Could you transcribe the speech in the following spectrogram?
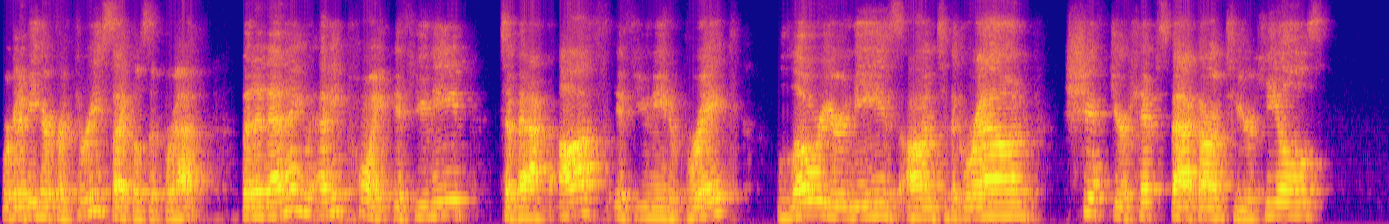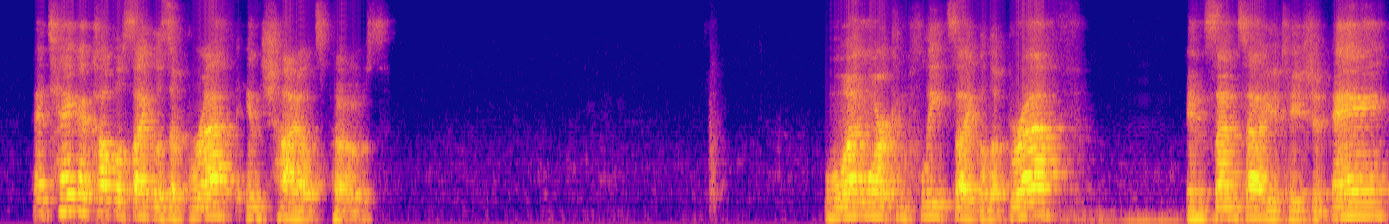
we're gonna be here for three cycles of breath, but at any, any point, if you need to back off, if you need a break, lower your knees onto the ground, shift your hips back onto your heels, and take a couple cycles of breath in child's pose. One more complete cycle of breath in sun salutation A.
